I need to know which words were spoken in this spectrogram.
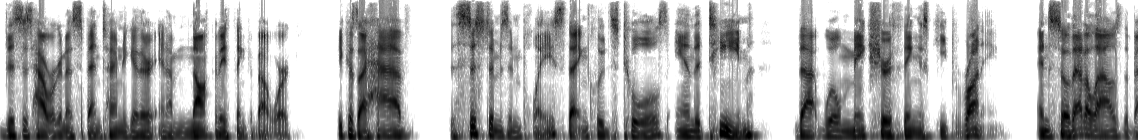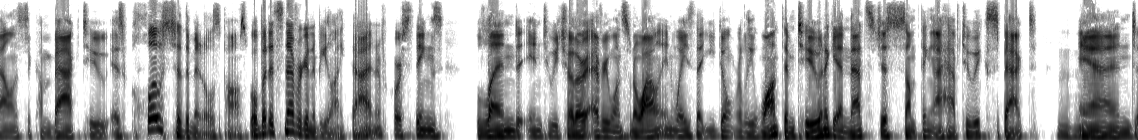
this is how we're going to spend time together, and I'm not going to think about work because I have the systems in place that includes tools and the team that will make sure things keep running. And so that allows the balance to come back to as close to the middle as possible, but it's never going to be like that. And of course, things blend into each other every once in a while in ways that you don't really want them to. And again, that's just something I have to expect mm-hmm. and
